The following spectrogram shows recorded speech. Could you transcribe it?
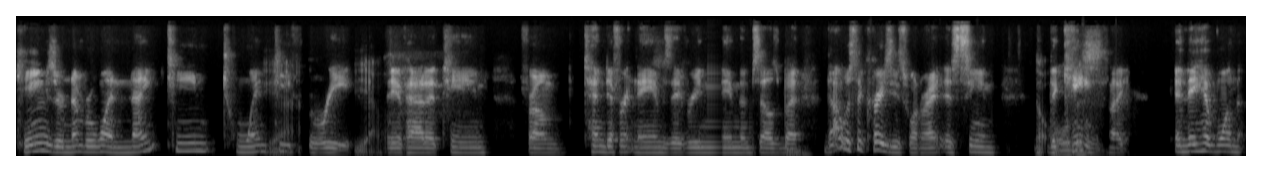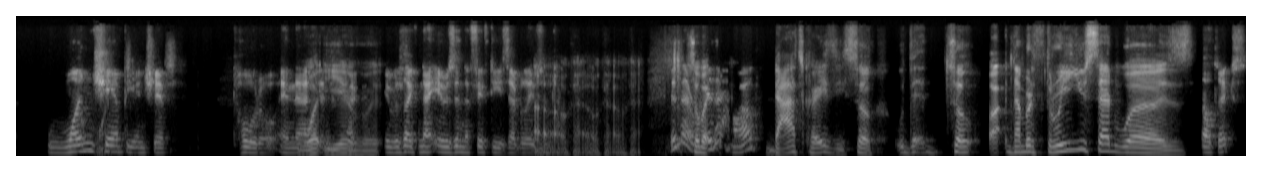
Kings are number one, 1923. Yeah. yeah. They've had a team from 10 different names. They've renamed themselves, but mm. that was the craziest one, right? Is seeing the, the Kings, like, and they have won one championship total in that. What year? Fact, it was like it was in the 50s, I believe. Oh, okay, okay, okay. Isn't that, so, isn't that wild? That's crazy. So, so uh, number three you said was Celtics.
